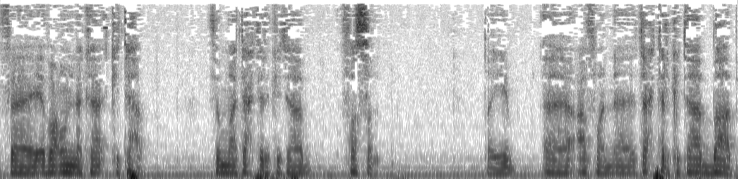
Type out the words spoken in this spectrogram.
فيضعون لك كتاب. ثم تحت الكتاب فصل. طيب آه عفوا آه تحت الكتاب باب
